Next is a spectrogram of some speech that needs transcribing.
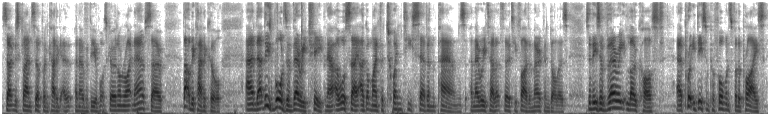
So I can just glance up and kind of get an overview of what's going on right now. So that'll be kind of cool. And uh, these boards are very cheap. Now, I will say I got mine for £27 and they retail at 35 American dollars. So these are very low cost, uh, pretty decent performance for the price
